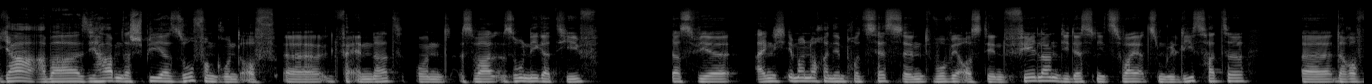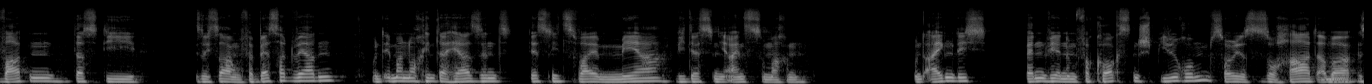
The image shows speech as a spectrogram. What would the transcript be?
Ja, aber sie haben das Spiel ja so von Grund auf äh, verändert und es war so negativ, dass wir eigentlich immer noch in dem Prozess sind, wo wir aus den Fehlern, die Destiny 2 zum Release hatte, äh, darauf warten, dass die, wie soll ich sagen, verbessert werden und immer noch hinterher sind, Destiny 2 mehr wie Destiny 1 zu machen. Und eigentlich rennen wir in einem verkorksten Spiel rum. Sorry, das ist so hart, aber mhm.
